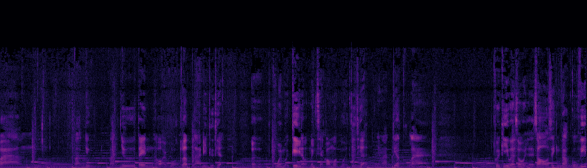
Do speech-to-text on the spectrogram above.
và và như và như tên gọi của club là đi từ thiện. Ở cuối mỗi kỳ là bọn mình sẽ có một buổi từ thiện. Nhưng mà tiếc là cuối kỳ vừa rồi là do dính vào covid,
